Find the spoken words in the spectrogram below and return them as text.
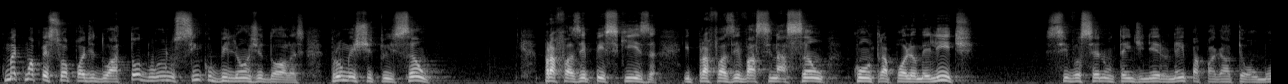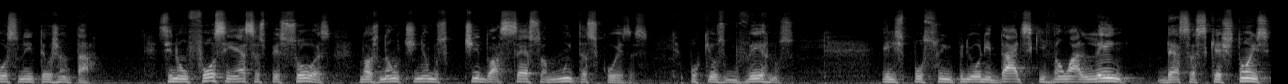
Como é que uma pessoa pode doar todo ano 5 bilhões de dólares para uma instituição para fazer pesquisa e para fazer vacinação contra a poliomielite, se você não tem dinheiro nem para pagar o teu almoço nem teu jantar? Se não fossem essas pessoas, nós não tínhamos tido acesso a muitas coisas, porque os governos eles possuem prioridades que vão além dessas questões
